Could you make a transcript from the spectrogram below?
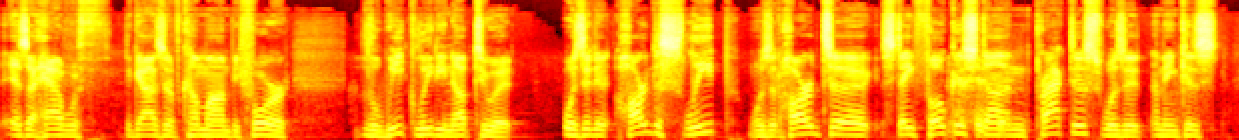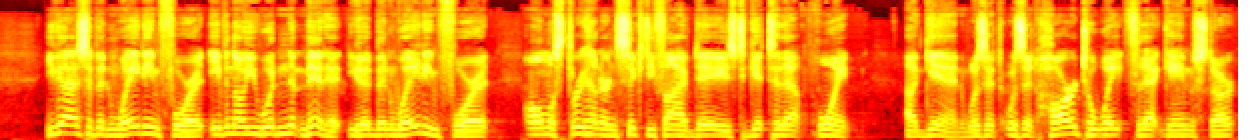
as I have with the guys that have come on before, the week leading up to it was it hard to sleep? Was it hard to stay focused on practice? Was it? I mean, because you guys have been waiting for it, even though you wouldn't admit it. You had been waiting for it almost 365 days to get to that point again. Was it? Was it hard to wait for that game to start?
